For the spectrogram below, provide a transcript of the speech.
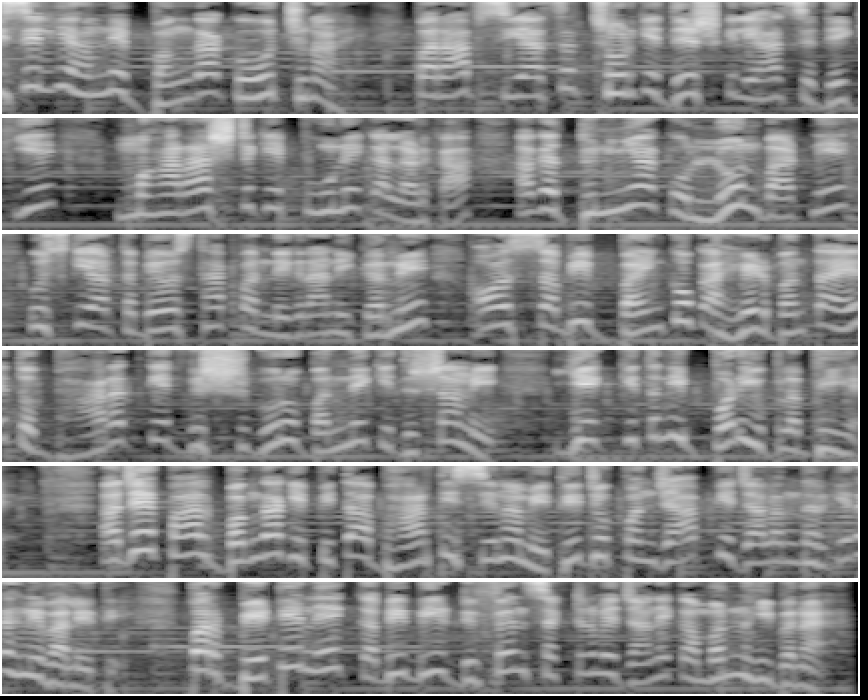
इसीलिए हमने बंगा को चुना है। पर आप सियासत छोड़ के देश के लिहाज से देखिए, महाराष्ट्र के पुणे का लड़का अगर दुनिया को लोन बांटने, उसकी अर्थव्यवस्था पर निगरानी करने और सभी बैंकों का हेड बनता है तो भारत के विश्व गुरु बनने की दिशा में ये कितनी बड़ी उपलब्धि है। अजय पाल बंगा के पिता भारतीय सेना में थे जो पंजाब के जालंधर के रहने वाले थे। पर बेटे ने कभी भी डिफेंस सेक्टर में जाने का मन नहीं बनाया,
